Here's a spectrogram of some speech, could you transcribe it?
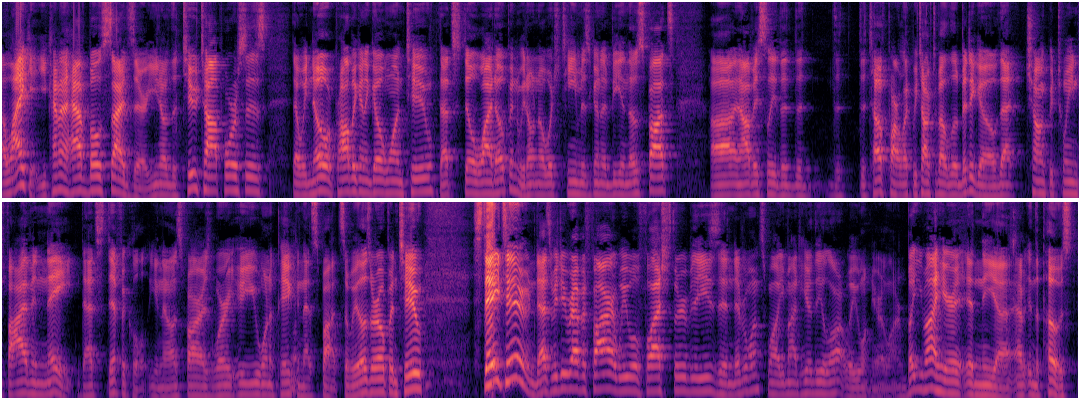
I like it. You kind of have both sides there. You know the two top horses that we know are probably going to go one two. That's still wide open. We don't know which team is going to be in those spots. Uh, and obviously the, the the the tough part, like we talked about a little bit ago, that chunk between five and eight, that's difficult. You know as far as where who you want to pick in that spot. So those are open too. Stay tuned as we do rapid fire. We will flash through these, and every once in a while, you might hear the alarm. Well, you won't hear alarm, but you might hear it in the uh, in the post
